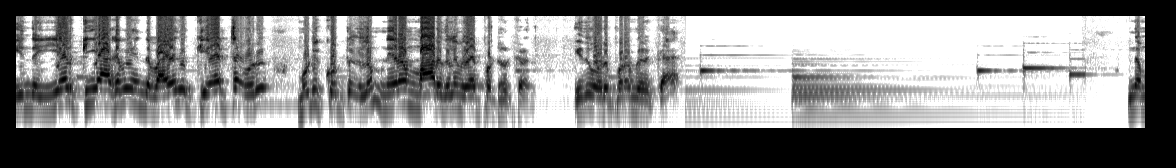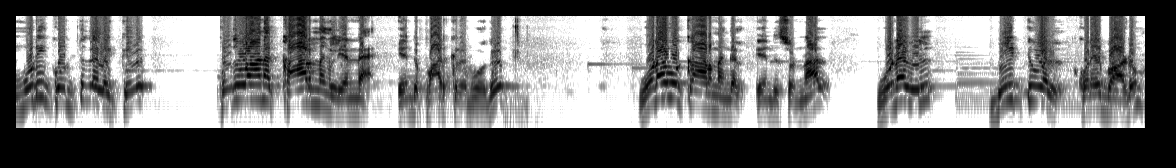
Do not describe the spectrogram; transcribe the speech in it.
இந்த இயற்கையாகவே இந்த வயதுக்கு ஏற்ற ஒரு முடி கொட்டுதலும் நிறம் மாறுதலும் ஏற்பட்டிருக்கிறது. இது ஒரு புறம் இருக்க. இந்த முடி கொட்டுதலுக்கு பொதுவான காரணங்கள் என்ன என்று பார்க்கிற போது உணவு காரணங்கள் என்று சொன்னால் உணவில் பி குறைபாடும்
